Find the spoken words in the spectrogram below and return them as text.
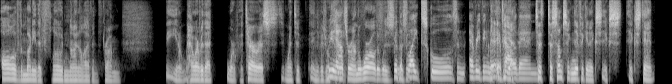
all of the money that flowed in 9/11 from you know however that worked with the terrorists went to individual Really? accounts around the world it was For the was a- flight schools and everything that the yeah, Taliban. to, to some significant ex, ex, extent,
